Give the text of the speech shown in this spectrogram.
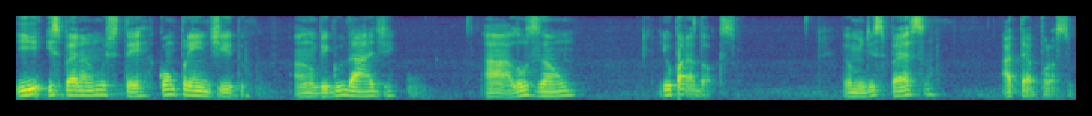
e esperamos ter compreendido a ambiguidade, a alusão e o paradoxo. Eu me despeço. Até a próxima.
